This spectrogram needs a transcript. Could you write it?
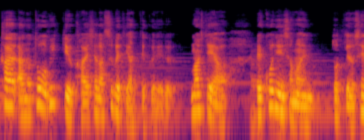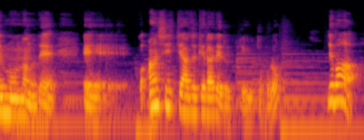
か、あの、東美っていう会社が全てやってくれる。ましてや、え個人様にとっての専門なので、えー安心して預けられるっていうところでは、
